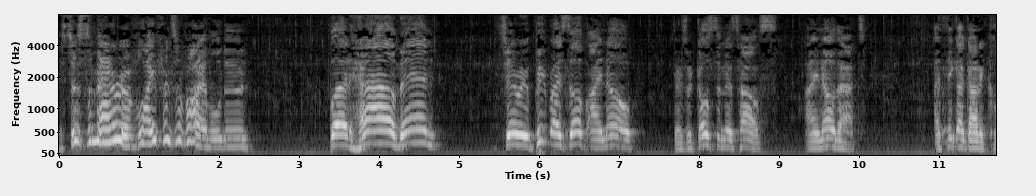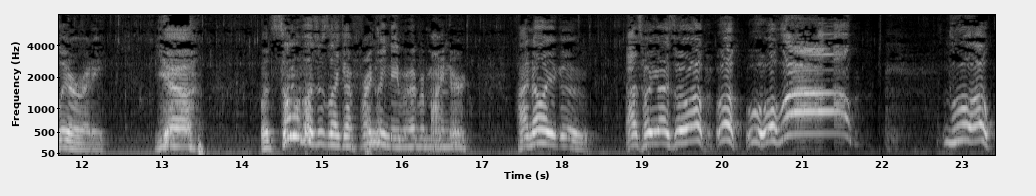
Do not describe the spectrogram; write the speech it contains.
It's just a matter of life and survival, dude. But how, man? To repeat myself, I know there's a ghost in this house. I know that. I think I got it clear already. Yeah, but some of us just like a friendly neighborhood reminder. I know you do. That's what you guys do. Oh, oh, oh, oh, whoa!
